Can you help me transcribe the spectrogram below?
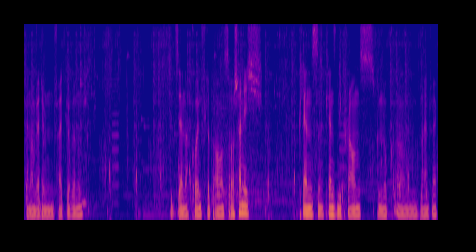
Keine Ahnung, wer den Fight gewinnt. Sieht sehr nach Coinflip aus. Aber wahrscheinlich cleansen, cleansen die Crowns genug ähm, blind weg.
